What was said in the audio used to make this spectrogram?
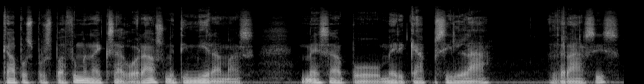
κάπως προσπαθούμε να εξαγοράσουμε τη μοίρα μας μέσα από μερικά ψηλά δράσεις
